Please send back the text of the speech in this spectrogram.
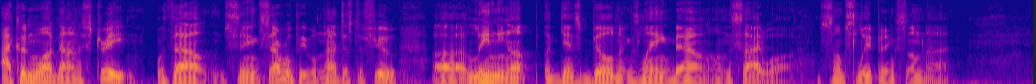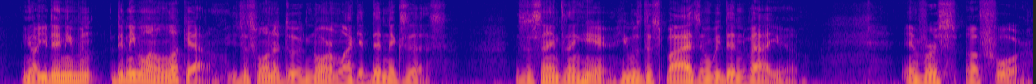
I couldn't walk down the street without seeing several people, not just a few, uh, leaning up against buildings, laying down on the sidewalk. Some sleeping, some not. You know, you didn't even didn't even want to look at them. You just wanted to ignore them like it didn't exist. It's the same thing here. He was despised, and we didn't value him. In verse uh, four,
